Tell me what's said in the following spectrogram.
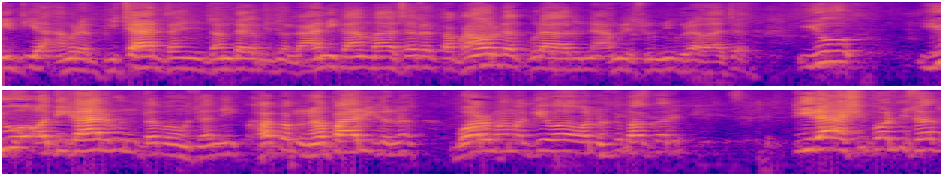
नीति हाम्रा विचार चाहिँ जनताको बिचमा लाने काम भएको छ र तपाईँहरूका कुराहरू नै हामीले सुन्ने कुरा भएको छ। यो यो अधिकार पनि तपाईँको छ नि खतम नपारिकन बर्मामा के भयो भन्नुहोस् त भर्खरै। तिरासी प्रतिशत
